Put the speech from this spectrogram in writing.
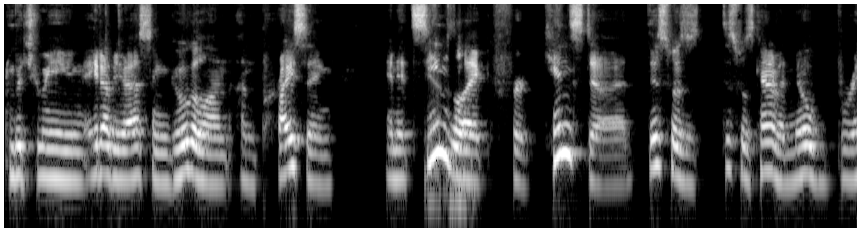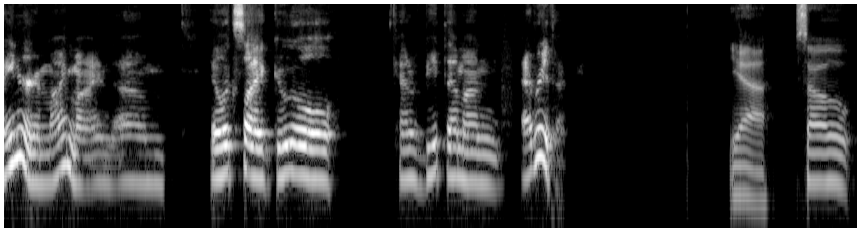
between AWS and Google on on pricing, and it seems yeah. like for Kinsta, this was this was kind of a no brainer in my mind. Um, it looks like Google kind of beat them on everything. Yeah. So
